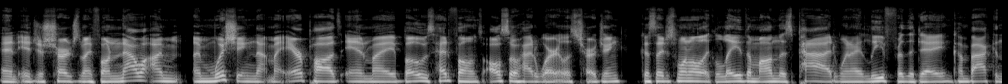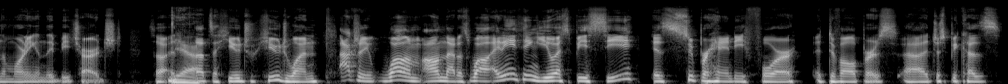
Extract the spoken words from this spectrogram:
And it just charges my phone. Now I'm I'm wishing that my AirPods and my Bose headphones also had wireless charging because I just want to like lay them on this pad when I leave for the day and come back in the morning and they'd be charged. So Yeah. that's a huge, huge one. Actually, while I'm on that as well, anything USB C is super handy for developers uh, just because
